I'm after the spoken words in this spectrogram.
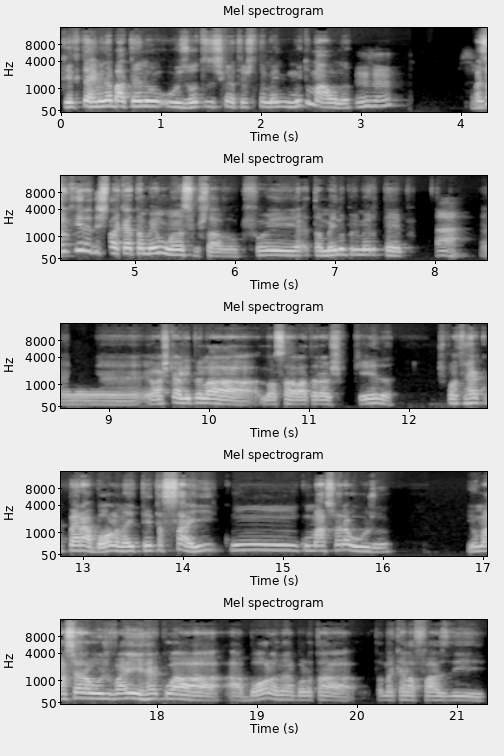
que ele termina batendo os outros escanteios também muito mal, né? Uhum. Mas eu queria destacar também um lance, Gustavo, que foi também no primeiro tempo. Ah. É, eu acho que ali pela nossa lateral esquerda, Sport recupera a bola né, e tenta sair com, com o Márcio Araújo. Né? E o Márcio Araújo vai recuar a bola, né? A bola tá, tá naquela fase de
